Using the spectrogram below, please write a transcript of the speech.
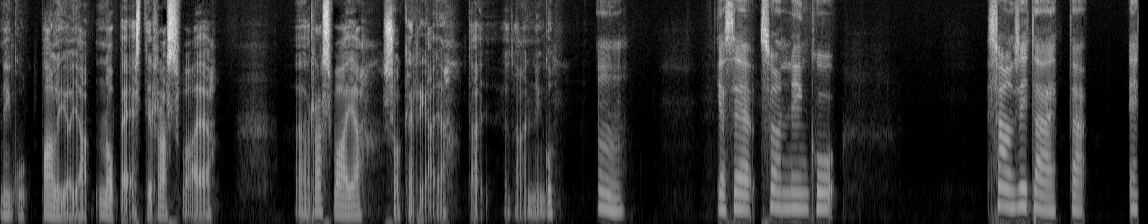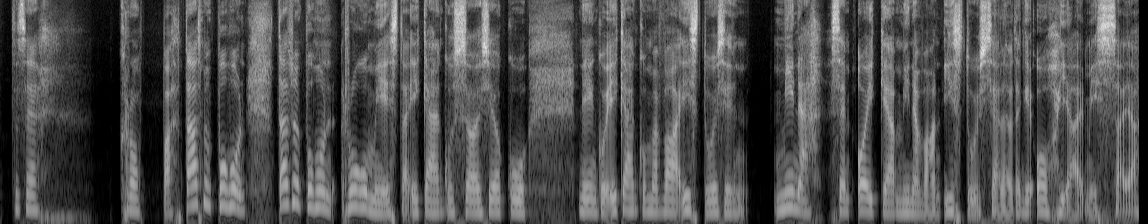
niin kuin paljon ja nopeasti, rasvaa ja, rasvaa ja sokeria ja, tai jotain niin kuin, Mm. Ja se, se on niinku, se on sitä, että, että se kroppa. Taas mä puhun, taas mä puhun ruumiista ikään kuin se olisi joku, niin kuin ikään kuin mä vaan istuisin minä, se oikea minä vaan istuisi siellä jotenkin ohjaimissa ja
